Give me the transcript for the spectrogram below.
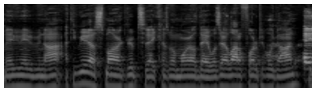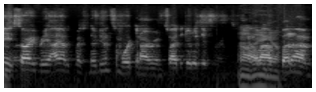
Maybe, maybe not. I think we had a smaller group today because Memorial Day. Was there a lot of Florida people gone? Hey, sorry, Bria. I have a question. They're doing some work in our room, so I had to go to a different room. Oh, Not there you go. But um,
